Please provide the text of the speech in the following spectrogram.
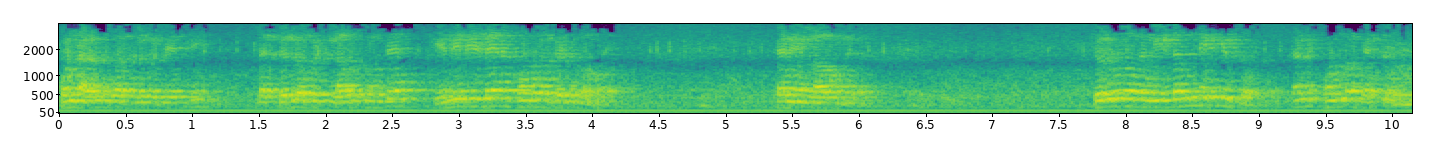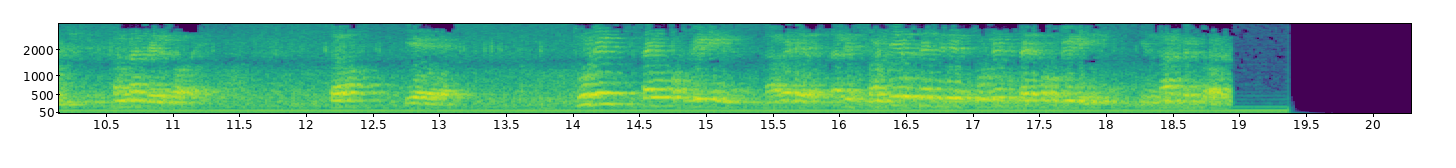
కొండ అడుగు వరుసలో పెట్టేసి ఇట్లా చెల్లో పెట్టి లాగుతుంటే ఎన్ని నీళ్ళైనా కొండలో పెట్టుకుంటాయి కానీ ఏం లాభం లేదు చెరువులో నీళ్ళన్నీ ఎక్కించవు కానీ కొండలో పెట్టవు కొండ చెడిపోతాయి. So a students type of reading that is twenty century students type of reading is not required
